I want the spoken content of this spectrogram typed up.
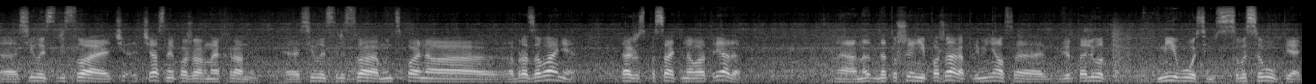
э, силы и средства частной пожарной охраны, э, силы и средства муниципального образования, также спасательного отряда. На, на тушении пожара применялся вертолет Ми-8 с ВСУ-5.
